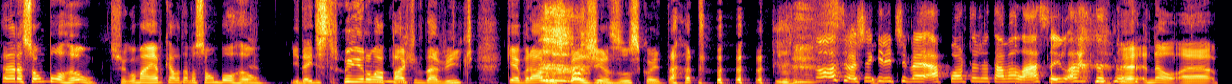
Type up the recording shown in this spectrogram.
Ela era só um borrão. Chegou uma época que ela tava só um borrão. E daí destruíram uma parte do Da Vinci, quebraram os pés de Jesus, coitado. Nossa, eu achei que ele tiver. A porta já tava lá, sei lá. É, não, uh,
